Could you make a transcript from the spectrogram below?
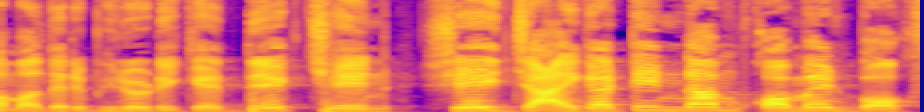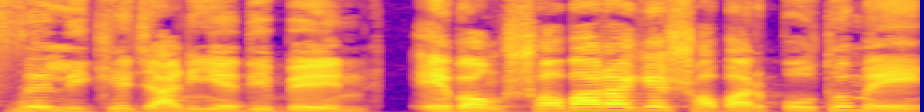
আমাদের ভিডিওটিকে দেখছেন, সেই জায়গাটির নাম কমেন্ট বক্সে লিখে জানিয়ে দিবেন। এবং সবার আগে সবার প্রথমে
